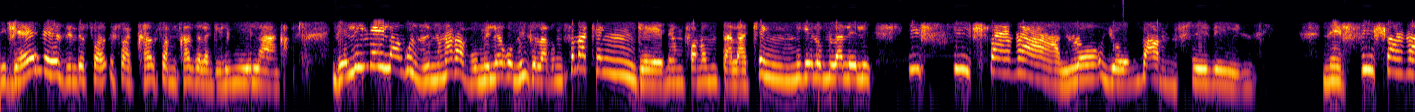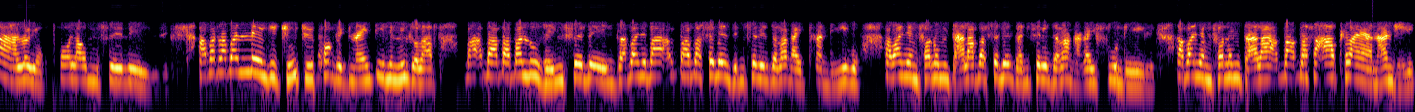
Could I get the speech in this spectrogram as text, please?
Ngenye yezinto esa- esacha- samchazela ngelinye ilanga. Ngelinye ilanga uzima nakavumileko mindlelapho ngifuna khe ngingene mfana omdala khe nginikele umlaleli ifihlakalo yokuba msebenzi. Nefihlakalo yokuthola umsebenzi. Abantu abaningi due to i-covid-19 mindlo lapho ba- ba- ba- baluze imisebenzi abanye ba- ba- basebenza imisebenzi abangayithandiko abanye mfana omdala abasebenza imisebenzi abangakayifundeli abanye mfana omdala ba- basa-aplya nanje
